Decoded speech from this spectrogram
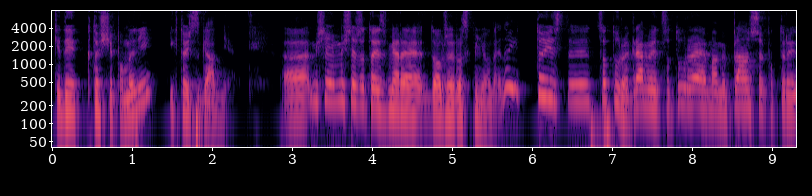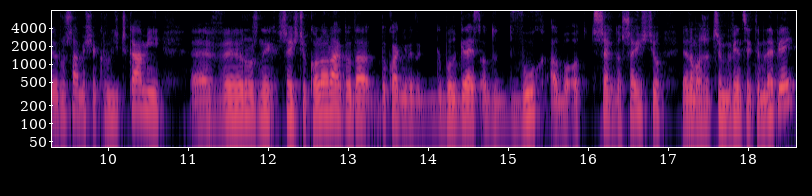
kiedy ktoś się pomyli i ktoś zgadnie. Myślę, myślę, że to jest w miarę dobrze rozkminione. No i to jest co turę. Gramy co turę, mamy planszę, po której ruszamy się króliczkami w różnych sześciu kolorach, doda, dokładnie, bo gra jest od dwóch albo od trzech do sześciu. Wiadomo, że czym więcej, tym lepiej.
